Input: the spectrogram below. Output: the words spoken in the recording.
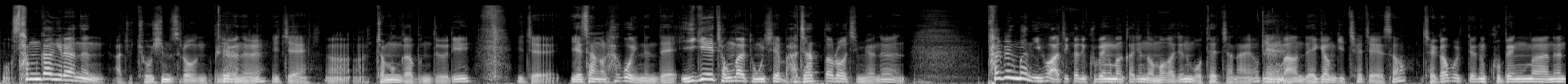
뭐 3강이라는 아주 조심스러운 표현을 이제 어, 전문가분들이 이제 예상을 하고 있는데 이게 정말 동시에 맞아 떨어지면은 800만 이후 아직까지 900만까지 넘어가지는 못했잖아요. 예. 144경기 체제에서 제가 볼 때는 900만은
